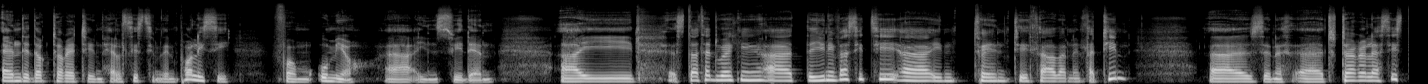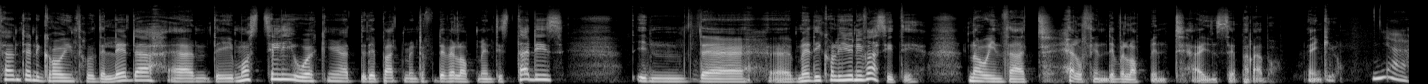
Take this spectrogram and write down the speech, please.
and a doctorate in Health Systems and Policy from Umeå uh, in Sweden. I started working at the university uh, in 2013 as a uh, tutorial assistant and going through the ladder and mostly working at the Department of Development Studies in the uh, medical university, knowing that health and development are inseparable. Thank you. Yeah.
